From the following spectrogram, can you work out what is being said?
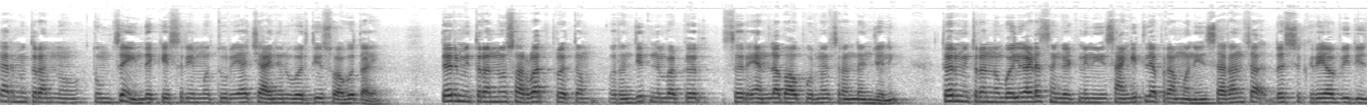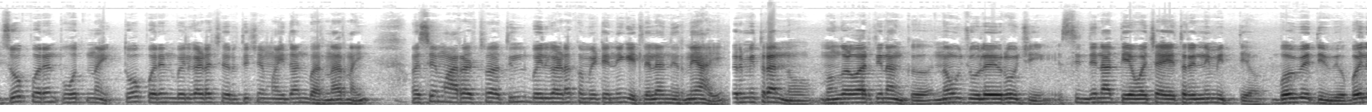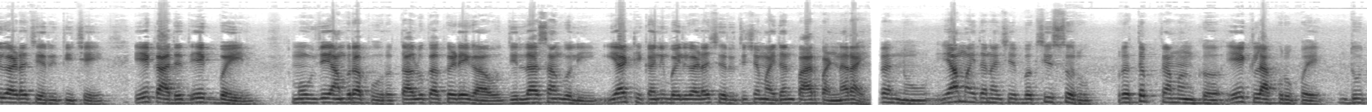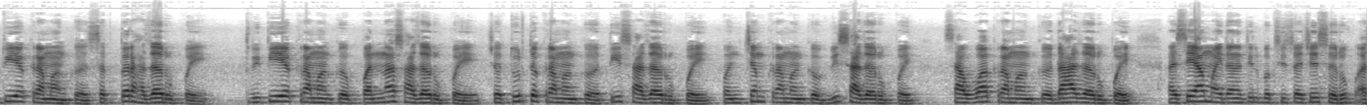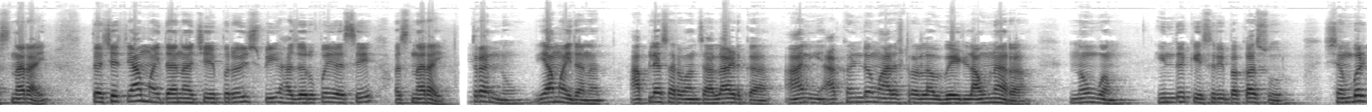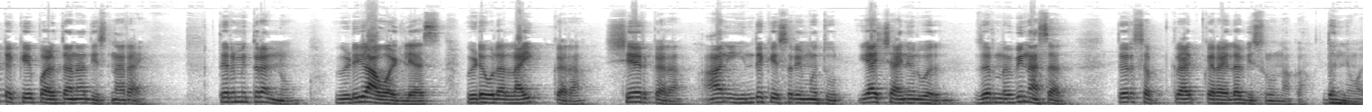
तर मित्रांनो तुमचं हिंद केसरी मथुर या चॅनलवरती स्वागत आहे. तर मित्रांनो सर्वात प्रथम रणजित निंबाळकर सर यांना भावपूर्ण श्रद्धांजली. तर मित्रांनो बैलगाडा संघटनेने सांगितल्याप्रमाणे सरांचा दशक्रियाविधी जोपर्यंत होत नाही तोपर्यंत बैलगाडा शर्यतीचे मैदान भरणार नाही असे महाराष्ट्रातील बैलगाडा कमिटीने घेतलेला निर्णय आहे. तर मित्रांनो मंगळवार दिनांक नऊ जुलै रोजी सिद्धिनाथ देवाच्या यात्रेनिमित्त भव्य दिव्य बैलगाडा शर्यतीचे एक आदत एक बैल मौजे आमरापूर तालुका कडेगाव जिल्हा सांगोली या ठिकाणी बैलगाडा शर्यतीचे मैदान पार पाडणार आहे. मित्रांनो या मैदानाचे बक्षीस स्वरूप प्रथम क्रमांक एक लाख रुपये द्वितीय क्रमांक सत्तर हजार रुपये तृतीय क्रमांक पन्नास हजार रुपये चतुर्थ क्रमांक तीस हजार रुपये पंचम क्रमांक वीस हजार रुपये सहावा क्रमांक दहा हजार रुपये असे या मैदानातील बक्षिसाचे स्वरूप असणार आहे. तसेच या मैदानाचे प्रवेश फी हजार रुपये असे असणार आहे. मित्रांनो या मैदानात आपल्या सर्वांचा लाडका आणि अखंड महाराष्ट्राला वेळ लावणारा नवम हिंद केसरी बकासूर शंभर टक्के पळताना दिसणार आहे. तर मित्रांनो व्हिडिओ आवडल्यास व्हिडिओला लाईक करा शेअर करा आणि हिंद केसरी मथुर या चॅनलवर जर नवीन असाल तर सबस्क्राईब करायला विसरू नका. धन्यवाद.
